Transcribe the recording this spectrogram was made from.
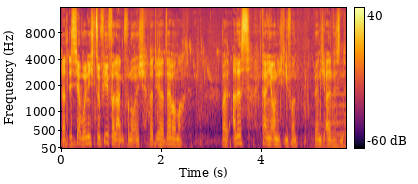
Das ist ja wohl nicht zu viel verlangt von euch, dass ihr das selber macht. Weil alles kann ich auch nicht liefern, wäre nicht allwissend.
